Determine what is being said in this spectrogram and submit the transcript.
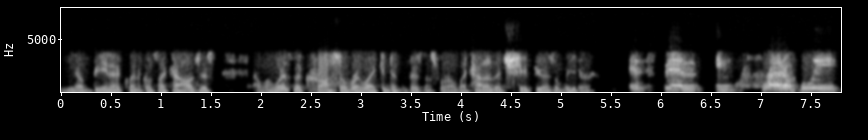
you know, being a clinical psychologist, what is the crossover like into the business world? Like, how did it shape you as a leader? It's been incredibly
